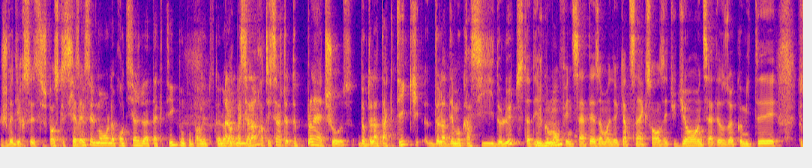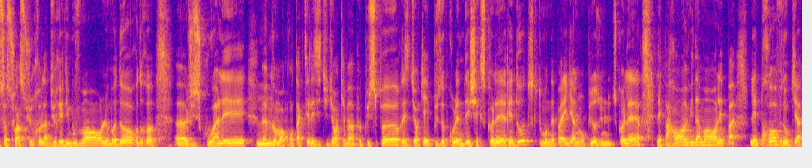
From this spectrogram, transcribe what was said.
Je veux dire, je pense que s'il y Est-ce avait que c'est le moment de l'apprentissage de la tactique dont on parlait tout à l'heure alors, c'est l'apprentissage de, de plein de choses. Donc, de la tactique, de la démocratie de lutte, c'est-à-dire Mhm. comment on fait une synthèse en moins de 400-500 étudiants, une synthèse dans un comité, que ce soit sur la durée du mouvement, le mot d'ordre, euh, jusqu'où aller, euh, Mhm. comment contacter les étudiants qui avaient un peu plus peur, les étudiants qui avaient plus de problèmes d'échec scolaire et d'autres, parce que tout le monde n'est pas égal non plus dans une lutte scolaire, les parents évidemment, les, pa- les profs. Donc, il y a,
